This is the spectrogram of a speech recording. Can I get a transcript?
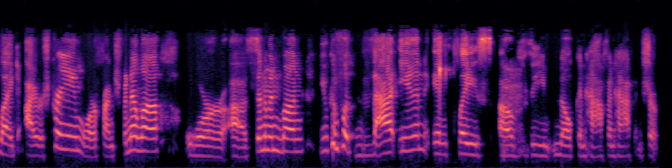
like Irish cream or French vanilla or uh, cinnamon bun, you can put that in in place of the milk and half and half and sugar.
